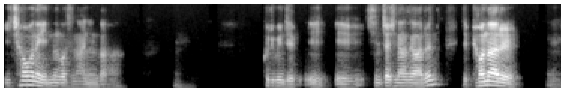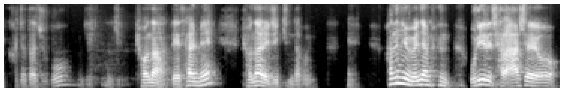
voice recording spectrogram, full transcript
이 차원에 있는 것은 아닌가. 음. 그리고 이제 이, 이 진짜 신앙생활은 이제 변화를 예, 가져다주고 이제 변화 내 삶에 변화를 일으킨다고요. 예. 하느님 왜냐하면 우리를 잘 아셔요.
